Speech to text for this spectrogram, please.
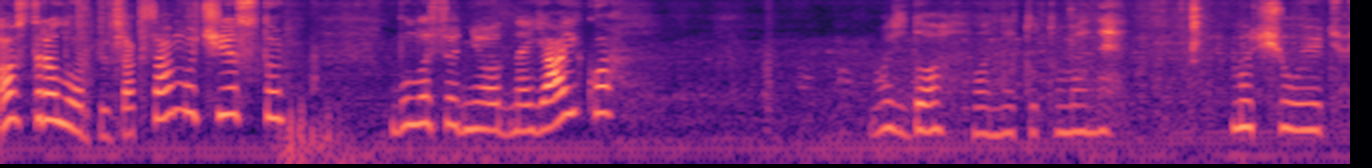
Австралорпів так само чисто. Було сьогодні одне яйко. Ось до вони тут у мене ночують.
